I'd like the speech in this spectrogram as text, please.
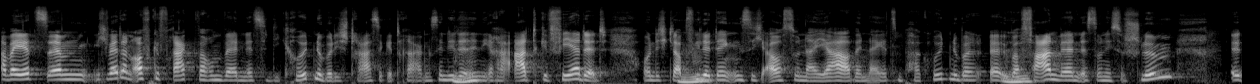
Aber jetzt, ähm, ich werde dann oft gefragt, warum werden jetzt die Kröten über die Straße getragen? Sind die mhm. denn in ihrer Art gefährdet? Und ich glaube, mhm. viele denken sich auch so, na ja, wenn da jetzt ein paar Kröten über, äh, mhm. überfahren werden, ist doch nicht so schlimm. Äh,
